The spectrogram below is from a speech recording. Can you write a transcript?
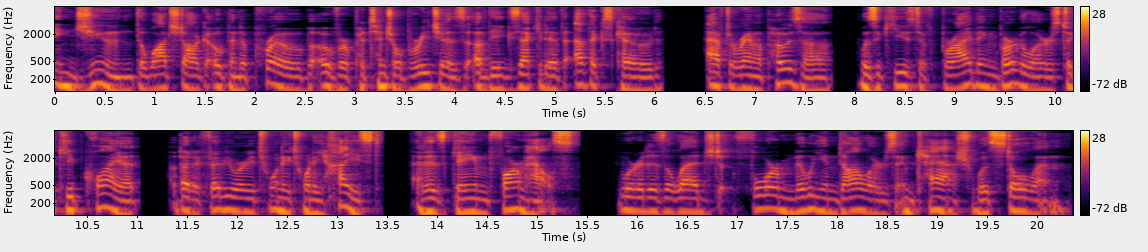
In June, the watchdog opened a probe over potential breaches of the Executive Ethics Code after Ramaphosa was accused of bribing burglars to keep quiet about a February 2020 heist at his game farmhouse where it is alleged $4 million in cash was stolen.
